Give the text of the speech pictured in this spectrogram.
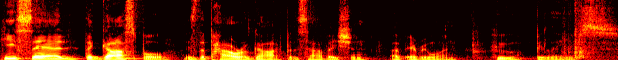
He said, The gospel is the power of God for the salvation of everyone who believes.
